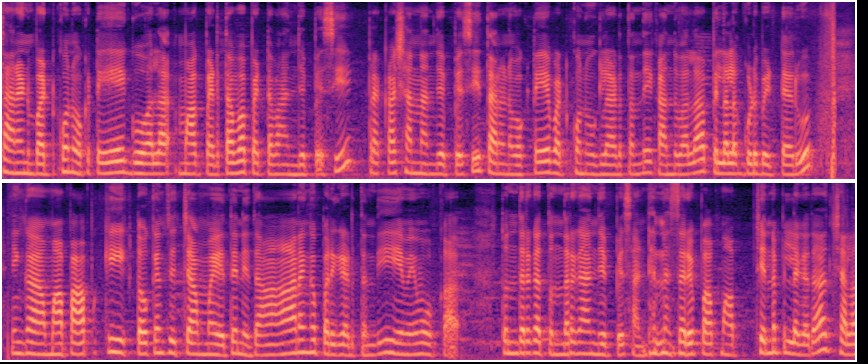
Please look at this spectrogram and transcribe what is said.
తనని పట్టుకొని ఒకటే గోల మాకు పెడతావా పెట్టవా అని చెప్పేసి ప్రకాష్ అన్న అని చెప్పేసి తనని ఒకటే పట్టుకొని ఊగిలాడుతుంది. ఇక అందువల్ల పిల్లలకు కూడా పెట్టారు. ఇంకా మా పాపకి టోకెన్స్ ఇచ్చే అమ్మాయి అయితే నిదానంగా పరిగెడుతుంది. ఏమేమో ఒక తొందరగా తొందరగా అని చెప్పేసి అంటున్నా సరే పాప మా చిన్నపిల్ల కదా చాలా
